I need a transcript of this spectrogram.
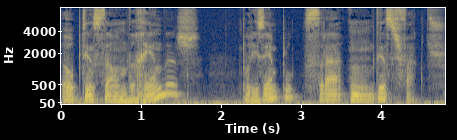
A obtenção de rendas, por exemplo, será um desses factos.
